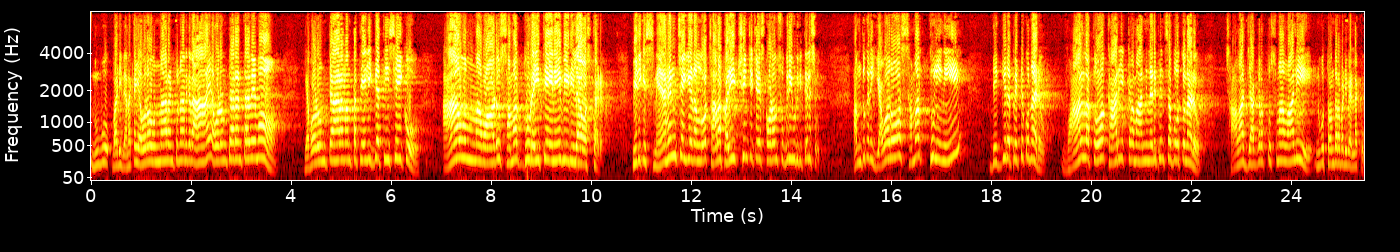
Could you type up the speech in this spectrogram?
నువ్వు వాడి వెనక ఎవరో ఉన్నారంటున్నాను కదా. ఆ, ఎవడుంటాడంటావేమో? ఎవడుంటారనంత తేలిగ్గా తీసేయకు. ఆ ఉన్నవాడు సమర్థుడైతేనే వీడిలా వస్తాడు. వీడికి స్నేహం చెయ్యడంలో చాలా పరీక్షించి చేసుకోవడం సుగ్రీవుడికి తెలుసు. అందుకని ఎవరో సమర్థుల్ని దగ్గర పెట్టుకున్నాడు. వాళ్ళతో కార్యక్రమాన్ని నడిపించబోతున్నాడు. చాలా జాగ్రత్త సుమా వాలి నువ్వు తొందరపడి వెళ్ళకు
